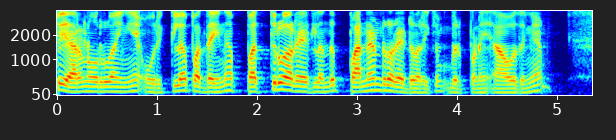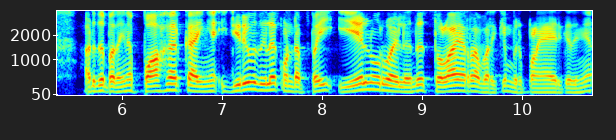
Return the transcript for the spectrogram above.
டு இரநூறுவாய்ங்க ஒரு கிலோ பார்த்தீங்கன்னா பத்து ரூபா ரேட்லேருந்து பன்னெண்டு ரூபா ரேட் வரைக்கும் விற்பனை ஆகுதுங்க. அடுத்து பார்த்தீங்கன்னா பாகற்காய்ங்க இருபது கிலோ கொண்ட பை ஏழ்நூறுவாயிலேருந்து தொள்ளாயிரரூவா வரைக்கும் விற்பனை ஆகிருக்குதுங்க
